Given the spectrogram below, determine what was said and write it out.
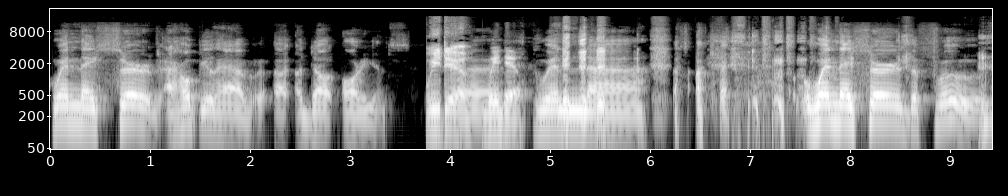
when they served, I hope you have a adult audience. We do. Uh, we do. When uh, okay, when they served the food,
